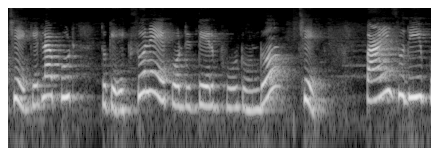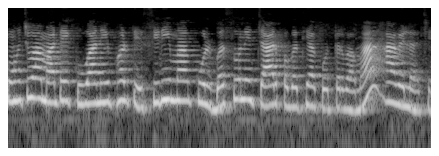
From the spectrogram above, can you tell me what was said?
છે. કેટલા ફૂટ? તો કે એકસો ને એકોતેર ફૂટ ઊંડો છે. પાણી સુધી પહોંચવા માટે કૂવાની ફરતે સીડીમાં કુલ બસો ને ચાર પગથિયા કોતરવામાં આવેલા છે.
